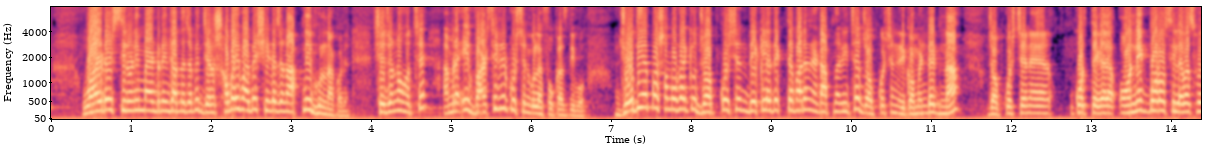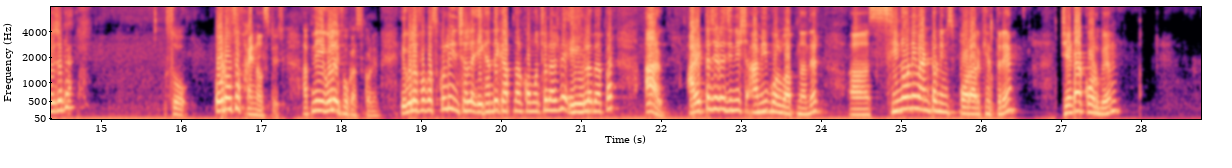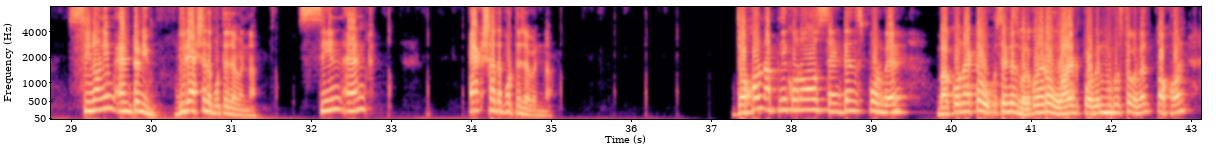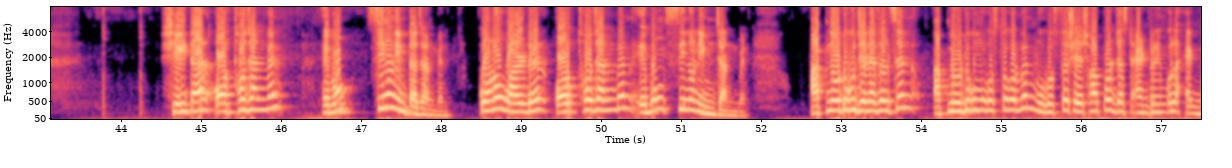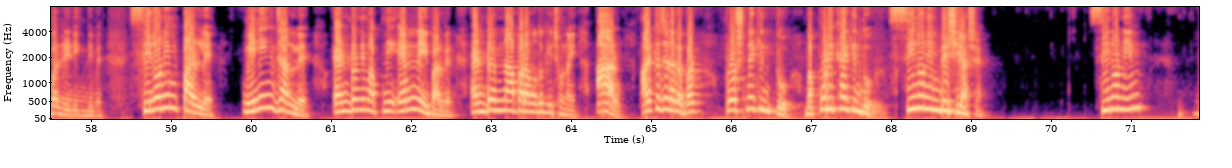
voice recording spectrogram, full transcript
ওয়ার্ডের সিনোনিম বা অ্যান্টোনিম জানতে যাবেন যেটা সবাই পারবে, সেটা যেন আপনি ভুল না করেন। সেজন্য হচ্ছে আমরা এই ভার্সিটির কোশ্চেনগুলো ফোকাস দিব। যদি এরপর সম্ভব হয় কেউ জব কোশ্চেন দেখলে দেখতে পারেন, এটা আপনার ইচ্ছা জব কোশ্চেন রিকমেন্ডেড না। জব কোশ্চেনের করতে গেলে অনেক বড় সিলেবাস হয়ে যাবে। সো ওটা হচ্ছে ফাইনাল স্টেজ আপনি এগুলোই ফোকাস করেন। এগুলো ফোকাস করলে ইনশাল্লাহ এখান থেকে আপনার কমন চলে আসবে, এই হলো ব্যাপার। আর আরেকটা যেটা জিনিস আমি বলব আপনাদের সিনোনিম অ্যান্টোনিমস পড়ার ক্ষেত্রে যেটা করবেন সিনোনিম অ্যান্টোনিম দুইটা একসাথে পড়তে যাবেন না। সিন অ্যান্ড একসাথে পড়তে যাবেন না। যখন আপনি কোনো সেন্টেন্স পড়বেন বা কোনো একটা সেন্টেন্স বলে কোনো একটা ওয়ার্ড পড়বেন, মুখস্থ করবেন, তখন সেইটার অর্থ জানবেন এবং সিনোনিমটা জানবেন। কোন ওয়ার্ডের অর্থ জানবেন এবং সিনোনিম জানবেন। আপনি ওটুকু জেনে ফেলছেন, আপনি ওইটুকু মুখস্থ করবেন, মুখস্থ শেষ হওয়ার পর জাস্ট অ্যান্টোনিমগুলো একবার রিডিং দিবেন। সিনোনিম পারলে মিনিং জানলে অ্যান্টোনিম আপনি এমনিই পারবেন। অ্যান্টোনিম না পারার মতো কিছু নাই। আর আরেকটা যেটা ব্যাপার, প্রশ্নে কিন্তু বা পরীক্ষায় কিন্তু সিনোনিম বেশি আসে। সিনোনিম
